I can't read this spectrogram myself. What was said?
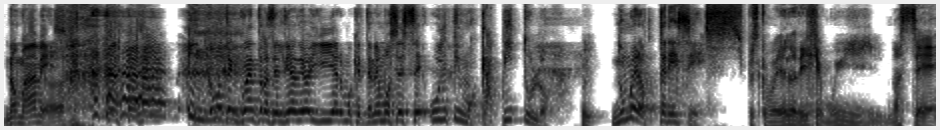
No mames. ¿Cómo te encuentras el día de hoy, Guillermo, que tenemos este último capítulo? Número 13. Pues como ya lo dije, muy, no sé,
